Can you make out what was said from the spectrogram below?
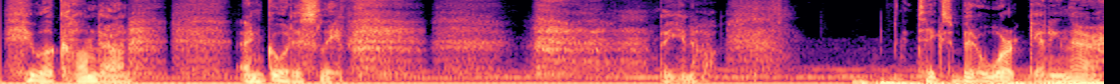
he will calm down and go to sleep. But you know, it takes a bit of work getting there.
